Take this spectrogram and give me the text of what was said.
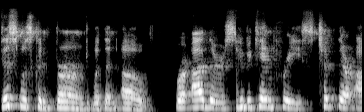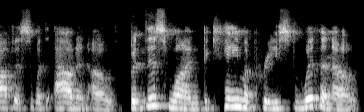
This was confirmed with an oath for others who became priests took their office without an oath. But this one became a priest with an oath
